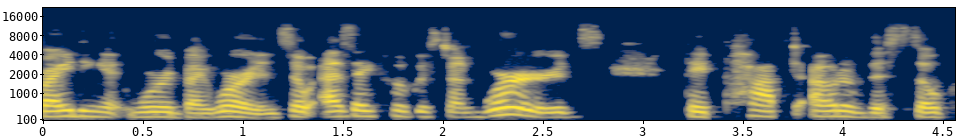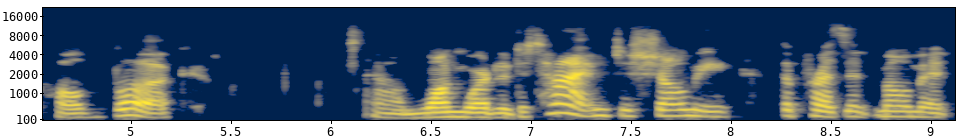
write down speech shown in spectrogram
writing it word by word. And so as I focused on words, they popped out of this so called book, um, one word at a time, to show me the present moment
